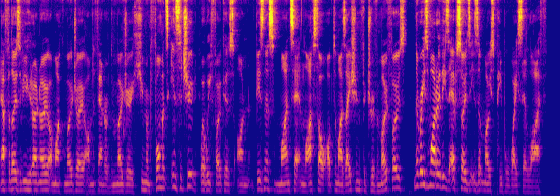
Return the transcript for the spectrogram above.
Now, for those of you who don't know, I'm Michael Mojo. I'm the founder of the Mojo Human Performance Institute, where we focus on business, mindset, and lifestyle optimization for driven mofos. And the reason why I do these episodes is that most people waste their life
